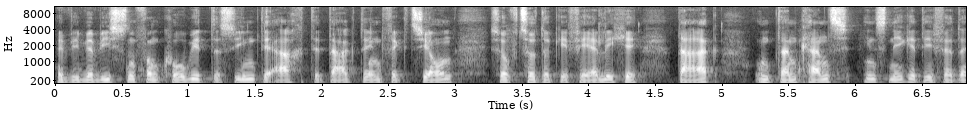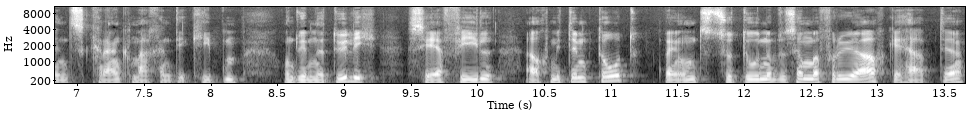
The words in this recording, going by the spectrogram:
Weil wie wir wissen von Covid, der siebte, achte Tag der Infektion ist oft so der gefährliche Tag und dann kann es ins Negative oder ins Krankmachende kippen. Und wir haben natürlich sehr viel auch mit dem Tod bei uns zu tun, aber das haben wir früher auch gehabt. Ja?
